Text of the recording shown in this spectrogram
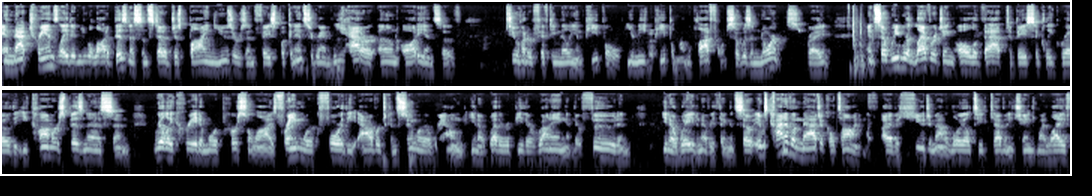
And that translated into a lot of business instead of just buying users in Facebook and Instagram. We had our own audience of 250 million people, unique people on the platform. So it was enormous, right? And so we were leveraging all of that to basically grow the e commerce business and really create a more personalized framework for the average consumer around, you know, whether it be their running and their food and, you know, weight and everything. And so it was kind of a magical time. I have a huge amount of loyalty to Kevin. He changed my life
